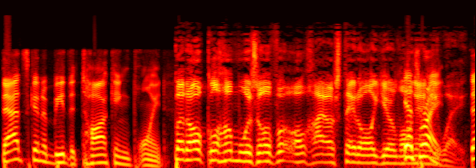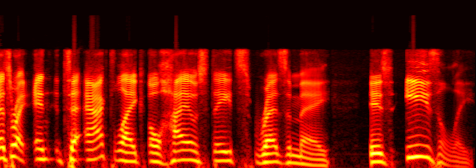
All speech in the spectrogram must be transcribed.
That's going to be the talking point. But Oklahoma was over Ohio State all year long That's right. anyway. That's right. And to act like Ohio State's resume is easily,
